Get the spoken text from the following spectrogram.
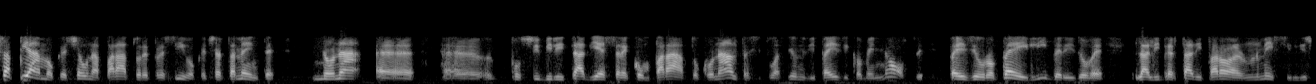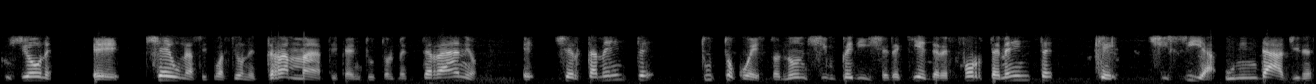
Sappiamo che c'è un apparato repressivo che certamente non ha eh, eh, possibilità di essere comparato con altre situazioni di paesi come i nostri, paesi europei liberi dove la libertà di parola non è messa in discussione. E c'è una situazione drammatica in tutto il Mediterraneo e certamente tutto questo non ci impedisce di chiedere fortemente che ci sia un'indagine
